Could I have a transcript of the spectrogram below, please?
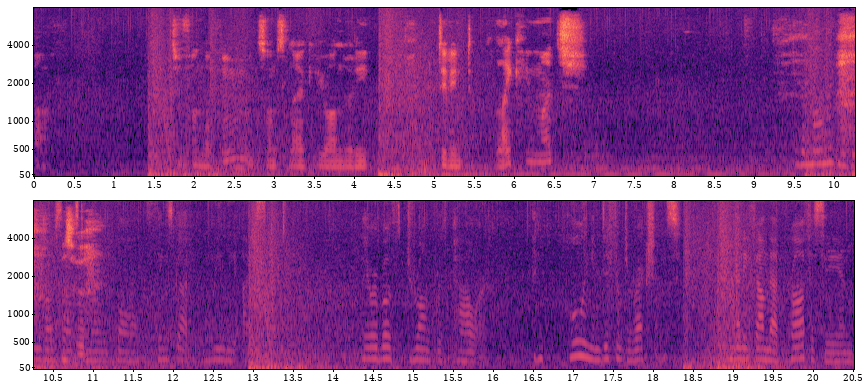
uh, too fond of him. It sounds like you already didn't like him much. The moment we gave ourselves to. Molag Bal, things got really icy. They were both drunk with power and pulling in different directions. And then he found that prophecy and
